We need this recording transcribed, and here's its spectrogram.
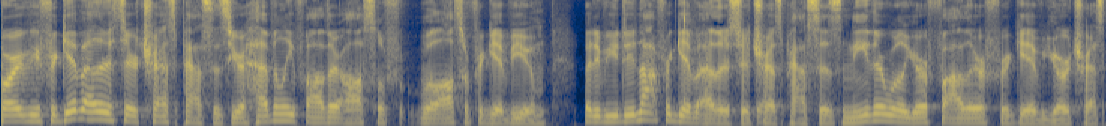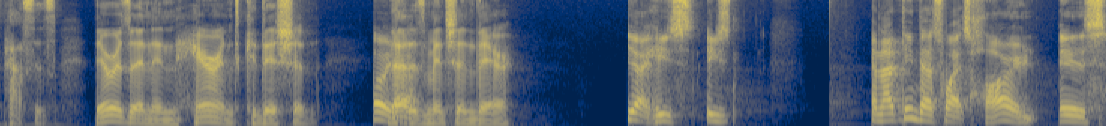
For if you forgive others their trespasses, your heavenly Father also f- will also forgive you. But if you do not forgive others their trespasses, neither will your Father forgive your trespasses. There is an inherent condition Oh yeah. that is mentioned there. Yeah, he's he's and I think that's why it's hard is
